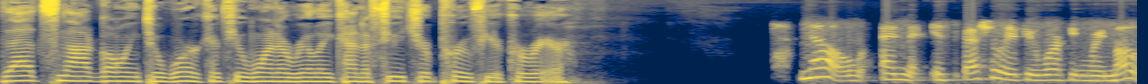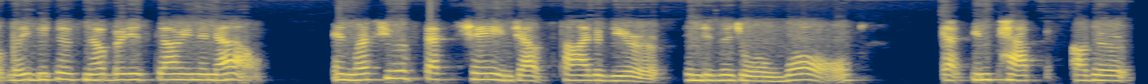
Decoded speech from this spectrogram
that's not going to work if you want to really kind of future proof your career. No, and especially if you're working remotely, because nobody's going to know unless you affect change outside of your individual role that impact other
